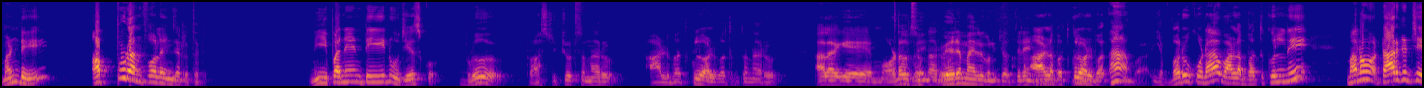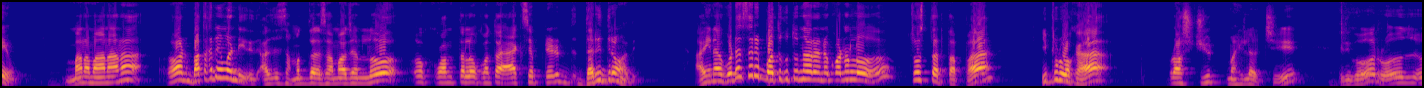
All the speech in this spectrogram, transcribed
మండి అప్పుడు అన్ఫాలోయింగ్ జరుగుతుంది. నీ పని ఏంటి నువ్వు చేసుకో. ఇప్పుడు ప్రాస్టిట్యూట్స్ ఉన్నారు. వాళ్ళు బతుకులు వాళ్ళు బతుకుతున్నారు. అలాగే మోడల్స్ ఉన్నారు. వేరే మైల్ గురించి వద్దులేండి. వాళ్ళ బతుకులు వాళ్ళు ఎవ్వరూ కూడా వాళ్ళ బతుకుల్ని మనం టార్గెట్ చేయం మన మా నాన్న వాడిని బతకనివ్వండి. అది సమాజ సమాజంలో కొంతలో కొంత యాక్సెప్టెడ్ దరిద్రం అది. అయినా కూడా సరే బతుకుతున్నారనే కోణంలో చూస్తారు తప్ప ఇప్పుడు ఒక ప్రాస్టిట్యూట్ మహిళ వచ్చి ఇదిగో రోజు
